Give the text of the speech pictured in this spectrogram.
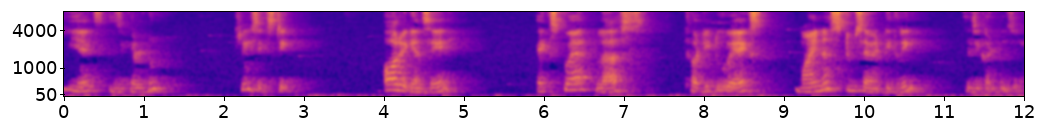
3x is equal to 360 or we can say x square plus 32x minus 273 is equal to 0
